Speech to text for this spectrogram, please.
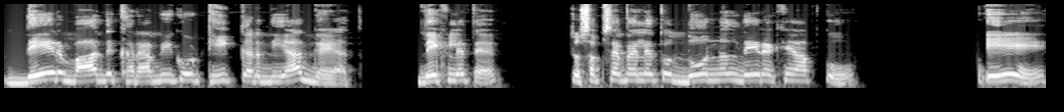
देर बाद खराबी को ठीक कर दिया गया था। देख लेते हैं। तो सबसे पहले तो दो नल दे रखे आपको। ए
